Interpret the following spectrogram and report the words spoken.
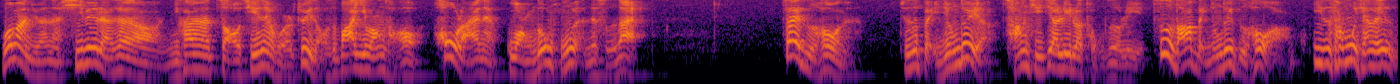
我感觉呢，西北联赛啊，你看早期那会儿，最早是八一王朝，后来呢，广东宏远的时代，再之后呢，就是北京队啊，长期建立了统治力。自打北京队之后啊，一直到目前为止，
